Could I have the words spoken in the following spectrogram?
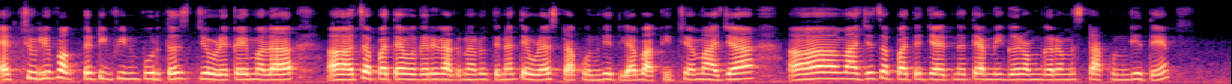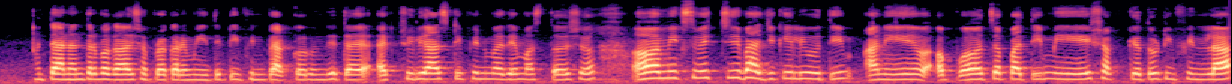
ॲक्च्युली फक्त टिफिन पुरतंच जेवढे काही मला चपात्या वगैरे लागणार होते ना तेवढ्याच टाकून घेतल्या. बाकीच्या माझ्या माझ्या चपात्या ज्या आहेत ना त्या मी गरम गरमच टाकून घेते. त्यानंतर बघा अशा प्रकारे मी इथे टिफिन पॅक करून देत. आहे ॲक्च्युली आज टिफिनमध्ये मस्त असं मिक्स वेजची भाजी केली होती आणि चपाती मी शक्यतो टिफिनला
